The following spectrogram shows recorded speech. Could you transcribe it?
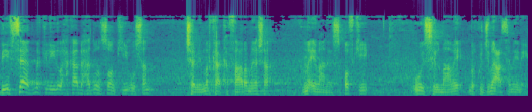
biifsaad markii la yidhi waxa kaa baxa haduuna soonkii uusan jabin markaa kafaaro meesha ma imaanayso. Qofkii uu ishilmaamay markuu jimaaca samaynaya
